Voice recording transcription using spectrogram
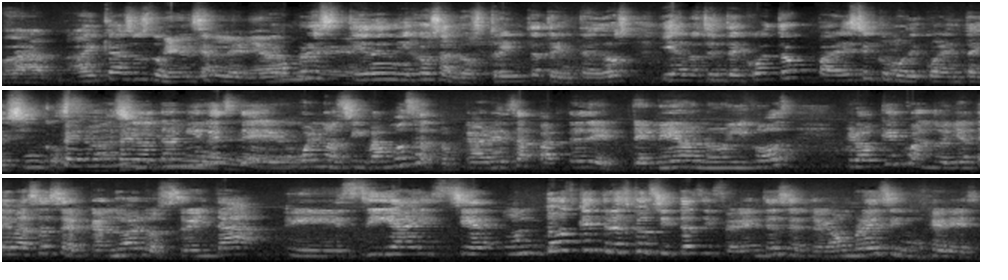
O sea, hay casos donde hombres tienen hijos a los 30, 32 y a los 34 parece como de 45. Pero, Así pero también, este, bueno, si vamos a tocar esa parte de tener o no hijos, creo que cuando ya te vas acercando a los 30, eh, sí hay sí- un, dos que tres cositas diferentes entre hombres y mujeres.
